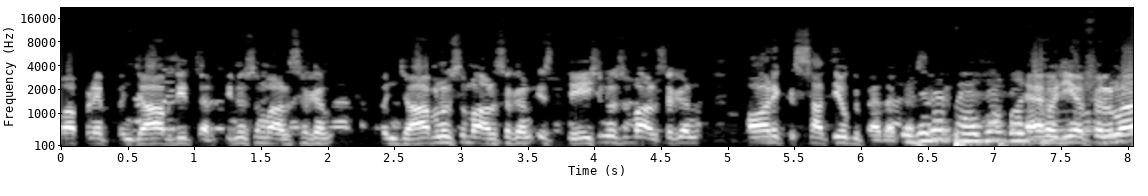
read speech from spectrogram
ਉਹ ਆਪਣੇ ਪੰਜਾਬ ਦੀ ਧਰਤੀ ਨੂੰ ਸੰਭਾਲ ਸਕਣ, ਪੰਜਾਬ ਨੂੰ ਸੰਭਾਲ ਸਕਣ, ਇਸ ਦੇਸ਼ ਨੂੰ ਸੰਭਾਲ ਸਕਣ ਔਰ ਇੱਕ ਸਤਿਯੁਗ ਪੈਦਾ ਕਰ ਸਕਣ। ਇਹੋ ਜਿਹੀਆਂ ਫਿਲਮਾਂ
